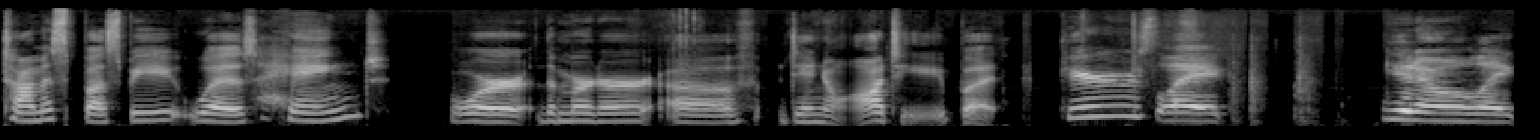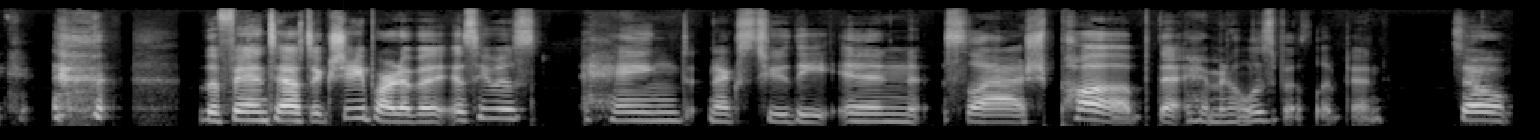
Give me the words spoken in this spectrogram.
Thomas Busby was hanged for the murder of Daniel Auty, but here's like. You know, like. the fantastic shitty part of it is he was hanged next to the inn slash pub that him and Elizabeth lived in. So,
